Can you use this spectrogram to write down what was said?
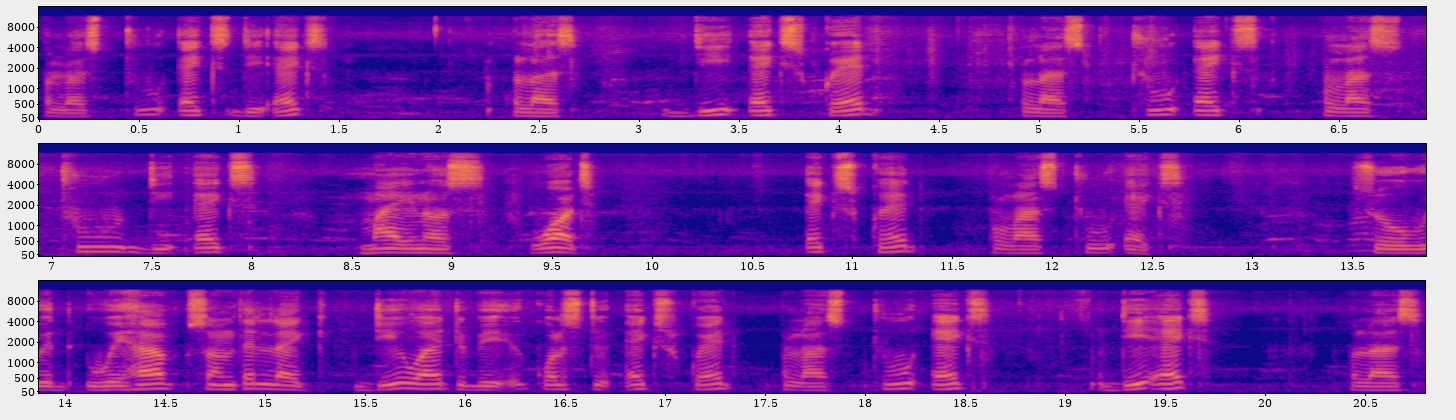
plus 2x dx plus dx squared plus 2x plus 2 dx minus what? x squared plus 2x so with we have something like dy to be equals to x squared plus 2x dx plus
